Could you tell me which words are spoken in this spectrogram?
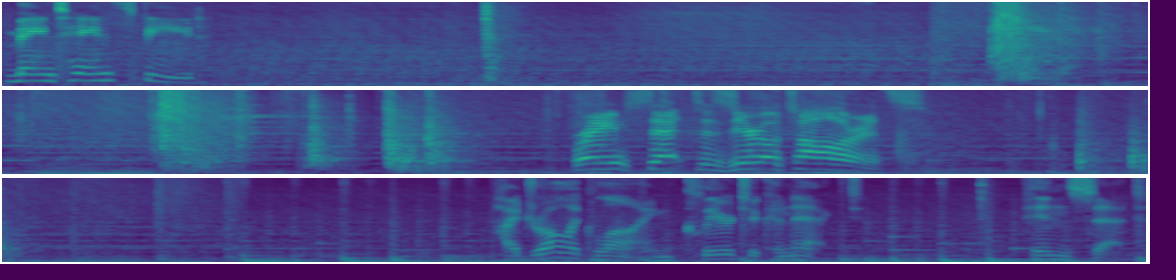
Maintain speed. Frame set to zero tolerance. Hydraulic line clear to connect. Pin set.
